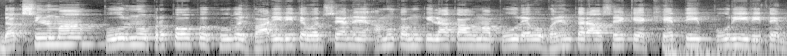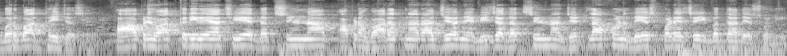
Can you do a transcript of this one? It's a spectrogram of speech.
દક્ષિણમાં પૂરનો પ્રકોપ ખૂબ જ ભારી રીતે વધશે અને અમુક અમુક ઇલાકાઓમાં પૂર એવો ભયંકર આવશે કે ખેતી પૂરી રીતે બરબાદ થઈ જશે. આ આપણે વાત કરી રહ્યા છીએ દક્ષિણના આપણા ભારતના રાજ્ય અને બીજા દક્ષિણના જેટલા પણ દેશ પડે છે એ બધા દેશોની.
